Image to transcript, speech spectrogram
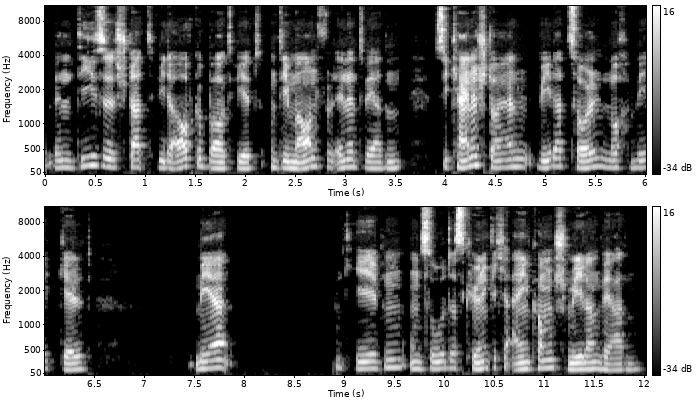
wenn diese Stadt wieder aufgebaut wird und die Mauern vollendet werden, sie keine Steuern, weder Zoll noch Weggeld mehr geben und so das königliche Einkommen schmälern werden.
